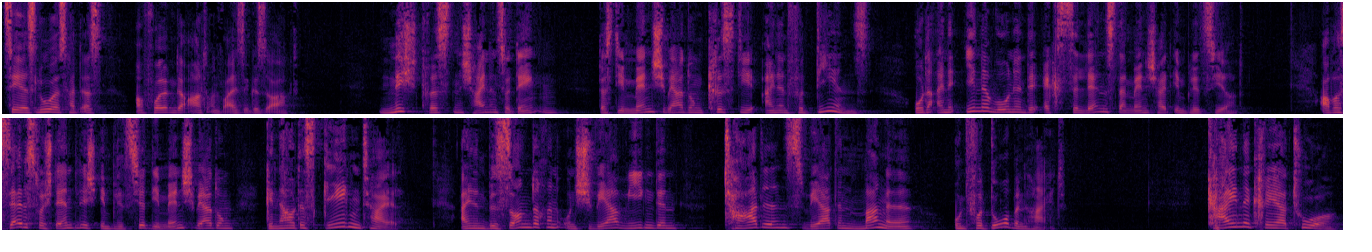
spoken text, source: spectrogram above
C.S. Lewis hat es auf folgende Art und Weise gesagt. Nichtchristen scheinen zu denken, dass die Menschwerdung Christi einen Verdienst oder eine innewohnende Exzellenz der Menschheit impliziert. Aber selbstverständlich impliziert die Menschwerdung genau das Gegenteil, einen besonderen und schwerwiegenden, tadelnswerten Mangel und Verdorbenheit. Keine Kreatur,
